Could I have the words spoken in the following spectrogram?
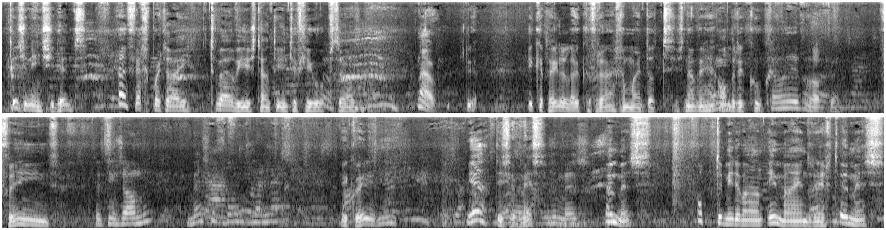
Het is een incident. Een vechtpartij. Terwijl we hier staan te interviewen op straat. Nou, ik heb hele leuke vragen, maar dat is nou weer een andere koek. Kan even wachten. Vriend, Heeft hij in handen? Mes of? Ik weet het niet. Ja, het is een mes. Een mes. Een mes. Op de middenbaan in Mijndrecht, een mes.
